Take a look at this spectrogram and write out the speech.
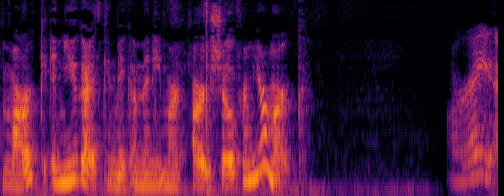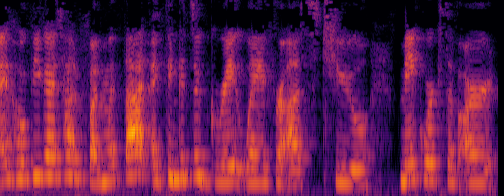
mark. And you guys can make a mini art show from your mark. All right, I hope you guys had fun with that. I think it's a great way for us to make works of art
